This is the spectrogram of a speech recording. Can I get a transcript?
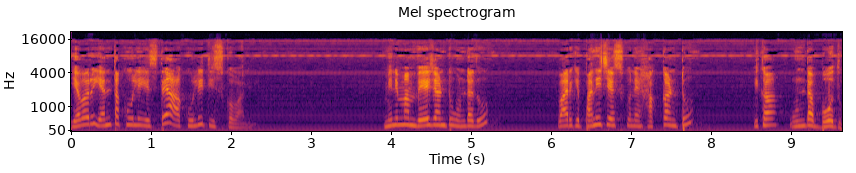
ఎవరు ఎంత కూలీ ఇస్తే ఆ కూలీ తీసుకోవాలి. మినిమం వేజ్ అంటూ ఉండదు. వారికి పని చేసుకునే హక్కు అంటూ ఇక ఉండబోదు.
